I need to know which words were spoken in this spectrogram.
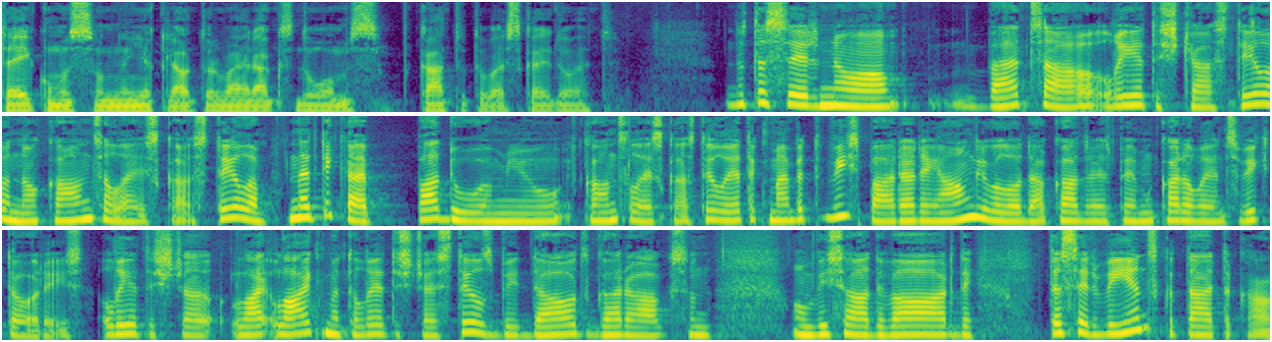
teikumus un iekļaut tur vairākas domas? Kā tu to vari skaidrot? Nu, tas ir no vecā lietišķā stila, no kancelējiskā stila. Ne tikai padomju kanceliskā stila ietekmē, bet vispār arī angļu valodā kādreiz, piemēram, karalienes Viktorijas lietišķā, lai, laikmeta lietišķais stils bija daudz garāks un, un visādi vārdi. Tas ir viens, ka tā ir tā kā,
